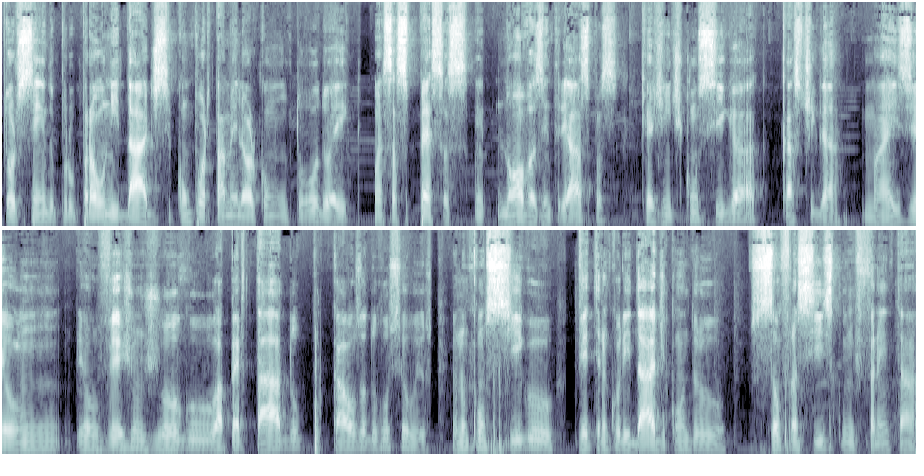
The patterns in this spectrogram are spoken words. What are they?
torcendo para a unidade se comportar melhor como um todo aí, com essas peças novas, entre aspas, que a gente consiga castigar. Mas eu, eu vejo um jogo apertado por causa do Russell Wilson. Eu não consigo ver tranquilidade quando São Francisco enfrenta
